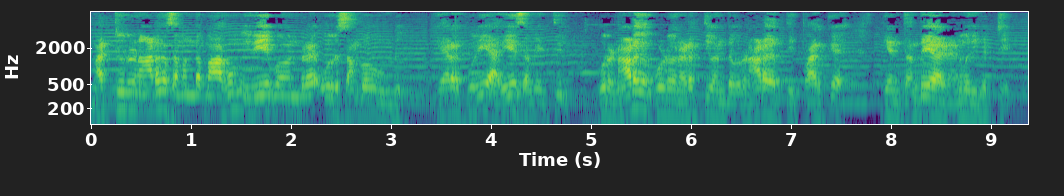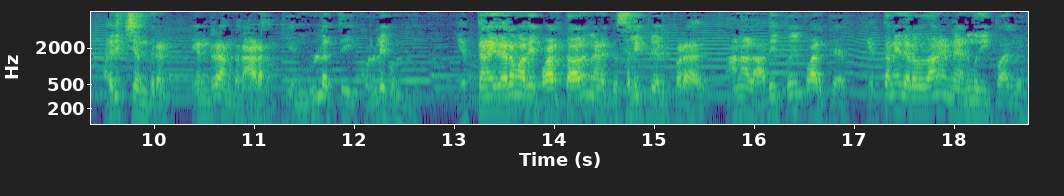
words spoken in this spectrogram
மற்றொரு நாடக சம்பந்தமாகவும் இதே போன்ற ஒரு சம்பவம் உண்டு. ஏறக்குறைய அதே சமயத்தில் ஒரு நாடக குழு நடத்தி வந்த ஒரு நாடகத்தை பார்க்க என் தந்தையாரின் அனுமதி பெற்றேன். ஹரிச்சந்திரன் என்ற அந்த நாடகம் என் உள்ளத்தை கொள்ளை கொண்டது. எத்தனை தரம் அதை பார்த்தாலும் எனக்கு சலிப்பு ஏற்படாது. ஆனால் அதை போய் பார்க்க எத்தனை தடவை தான் என்னை அனுமதிப்பார்கள்?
